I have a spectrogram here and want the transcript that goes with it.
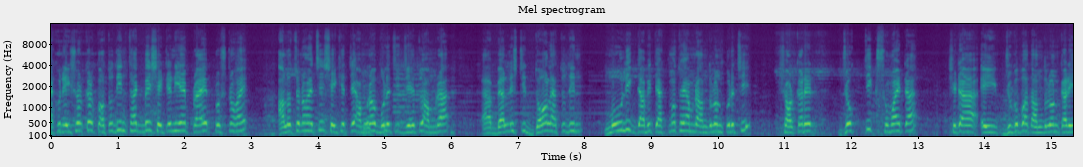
এখন এই সরকার কতদিন থাকবে সেটা নিয়ে প্রায় প্রশ্ন হয়, আলোচনা হয়েছে। সেই ক্ষেত্রে আমরাও বলেছি, যেহেতু আমরা বিয়াল্লিশটি দল এতদিন মৌলিক দাবিতে একমত হয়ে আমরা আন্দোলন করেছি। সরকারের যৌক্তিক সময়টা সেটা এই যুগপৎ আন্দোলনকারী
